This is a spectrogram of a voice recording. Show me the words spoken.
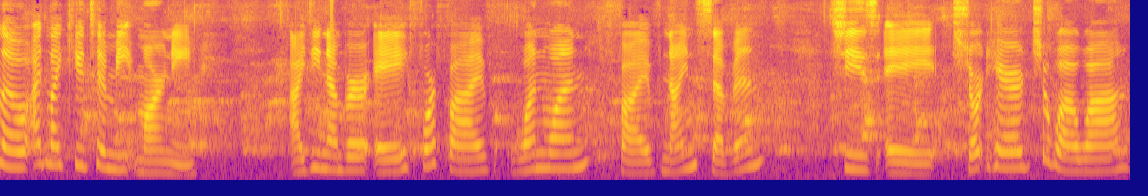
Hello, I'd like you to meet Marnie. ID number A4511597. She's a short-haired Chihuahua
